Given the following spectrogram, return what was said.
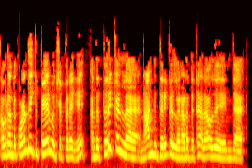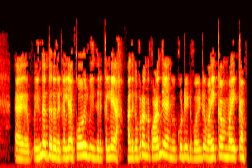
அவர் அந்த குழந்தைக்கு பேர் வச்ச பிறகு அந்த தெருக்கள்ல நான்கு தெருக்கள்ல நடந்துட்டு அதாவது இந்த இந்த தெரு இருக்கு இல்லையா கோவில் வீதி இருக்கு இல்லையா அதுக்கப்புறம் அந்த குழந்தைய அங்க கூட்டிட்டு போயிட்டு வைக்கம் வைக்கம்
